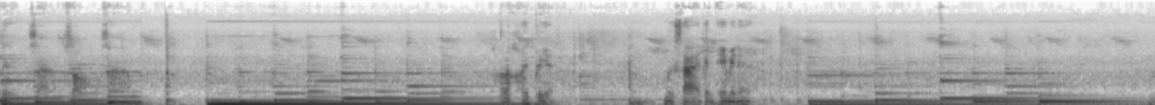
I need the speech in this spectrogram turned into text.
หนึ่งสามสองสามแล้วค่อยเปลี่ยน มือซ้ายเป็น A minor โอ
